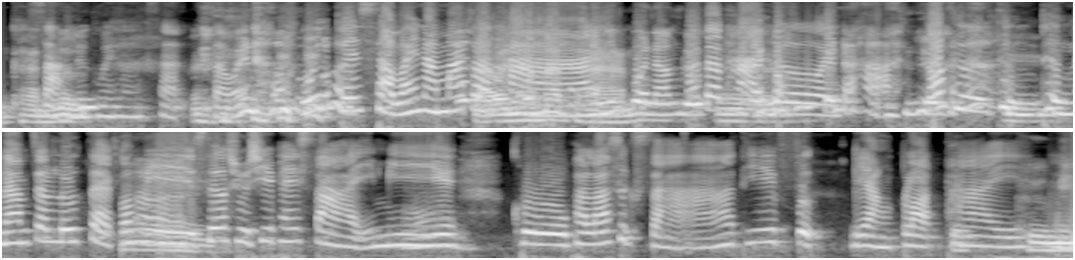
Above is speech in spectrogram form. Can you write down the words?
ำคัญสระเมื่อลึกไหมคะสระสระว่ายน้ำอุ๊ยเป็นสระว่ายน้ำมาตรสระว่ายฐาน้ำมาตรฐานนอันนี้กลัวน้ำลึกมาตรฐานเลยเป็นทหารก็คือถึงถึงน้ำจะลึกแต่ก็มีใช่เสื้อชูชีพให้ใส่มีอ๋อครูพละศึกษาที่ฝึกอย่างปลอดภัย คือมี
